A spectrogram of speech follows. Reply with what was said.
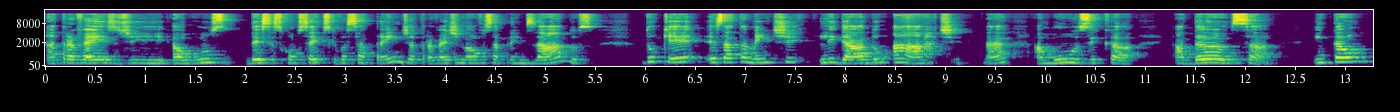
através de alguns desses conceitos que você aprende, através de novos aprendizados, do que exatamente ligado à arte, né? A música, a dança. Então,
